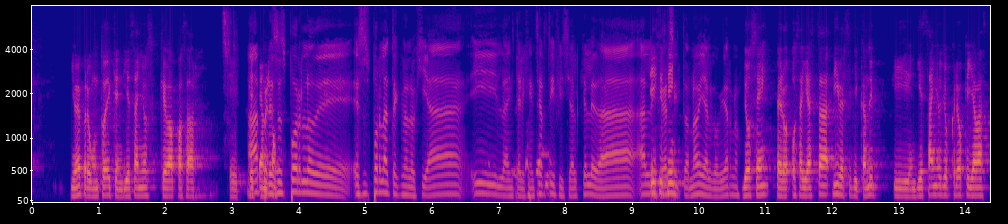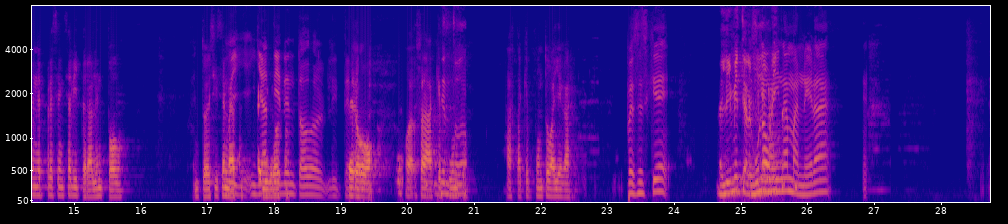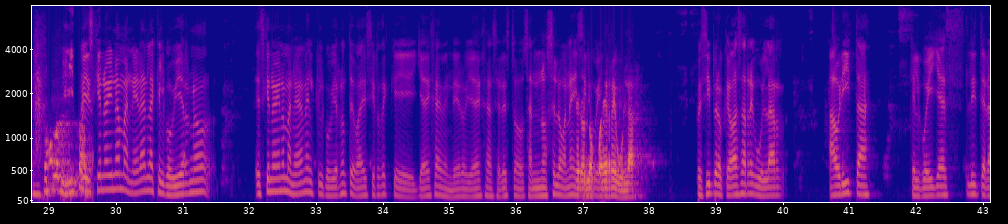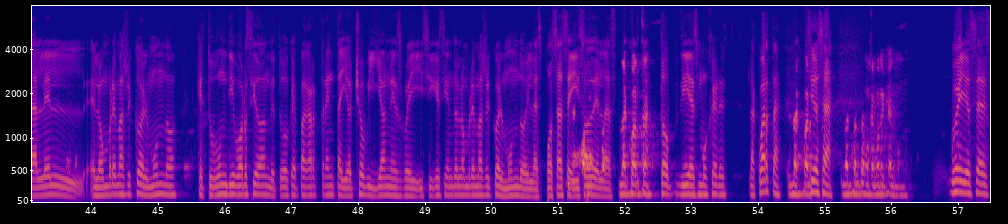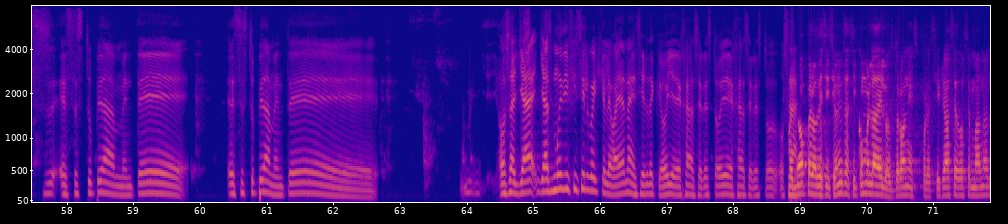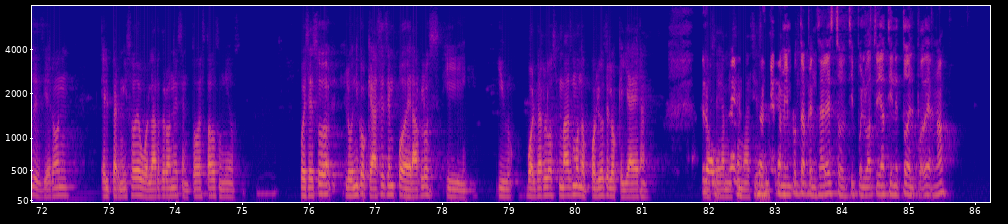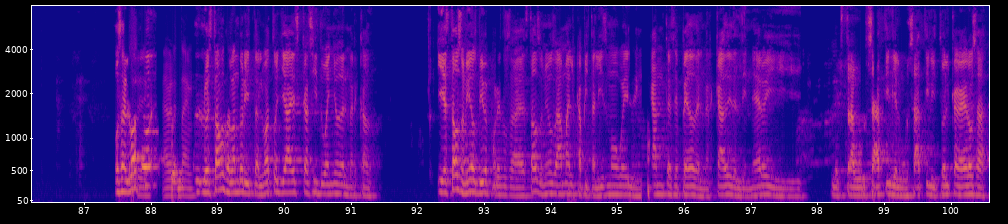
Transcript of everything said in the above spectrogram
yo me pregunto de que en 10 años, ¿qué va a pasar? Eh, ¿qué Ah, pero eso es por lo de, eso es por la tecnología y la inteligencia artificial que le da al Sí, sí, sí. ejército, ¿no? Y al gobierno. Yo sé, pero, o sea, ya está diversificando y, y en 10 años yo creo que ya vas a tener presencia literal en todo. Entonces sí se me Güey, ya peligroso. tienen todo, literal. Pero, o sea, ¿a qué Tienen punto? todo. ¿Hasta qué punto va a llegar? Pues es que, ¿El límite es que alguno no hay una manera, ¿Cómo lo limita? Güey, es que no hay una manera en la que el gobierno, es que no hay una manera en la que el gobierno te va a decir de que ya deja de vender o ya deja de hacer esto. O sea, no se lo van a Pero decir, lo güey. puede regular. Pues sí, pero ¿qué vas a regular ahorita? Que el güey ya es literal el, el hombre más rico del mundo, que tuvo un divorcio donde tuvo que pagar 38 billones, güey, y sigue siendo el hombre más rico del mundo. Y la esposa se hizo de las La cuarta. top 10 mujeres. La cuarta. Es la cuarta, Sí, o sea, es la cuarta mujer más rica del mundo. Güey, o sea, es, es estúpidamente. Es estúpidamente. O sea, ya, ya es muy difícil, güey, que le vayan a decir de que, oye, deja de hacer esto, oye, deja de hacer esto. O sea, Pues no, pero decisiones así como la de los drones, por decir, hace dos semanas les dieron el permiso de volar drones en todo Estados Unidos. Pues eso lo único que hace es empoderarlos y, y volverlos más monopolios de lo que ya eran. Pero No sé, a mí se me bueno, hace es que también ponte a pensar esto, tipo, el vato ya tiene todo el poder, ¿no? O sea, el vato, lo estamos hablando ahorita, el vato ya es casi dueño del mercado. Y Estados Unidos vive por eso, o sea, Estados Unidos ama el capitalismo, güey, le encanta ese pedo del mercado y del dinero y el extra bursátil y el bursátil y todo el cagadero, o sea,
